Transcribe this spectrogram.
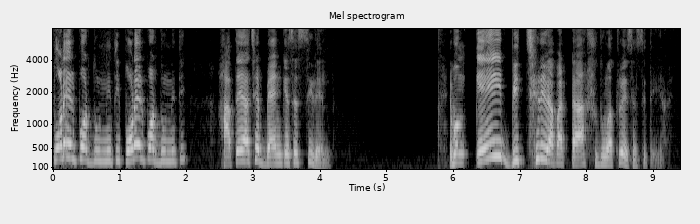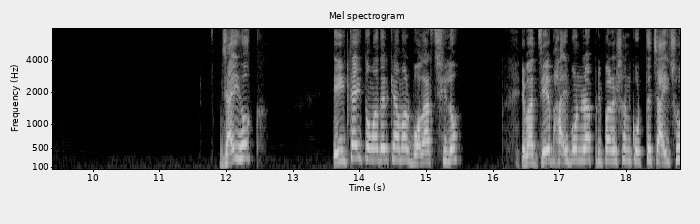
পরের পর দুর্নীতি, পরের পর দুর্নীতি। হাতে আছে ব্যাংক এসএসসি রেল এবং এই বিচ্ছিরি ব্যাপারটা শুধুমাত্র এসএসসিতেই হয়। যাই হোক, এইটাই তোমাদেরকে আমার বলার ছিল। এবার যে ভাই বোনরা প্রিপারেশন করতে চাইছো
